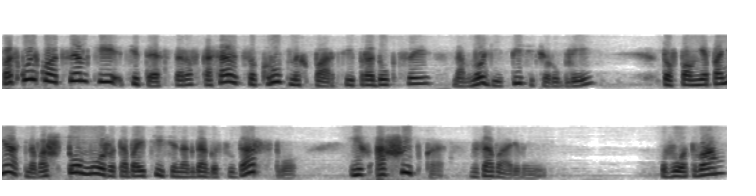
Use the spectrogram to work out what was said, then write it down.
Поскольку оценки титестеров касаются крупных партий продукции на многие тысячи рублей, то вполне понятно, во что может обойтись иногда государству их ошибка в заваривании. Вот вам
